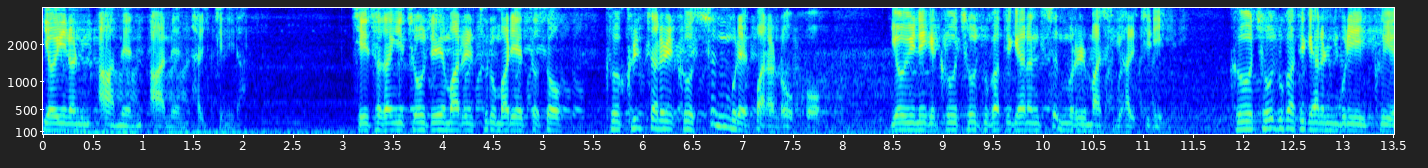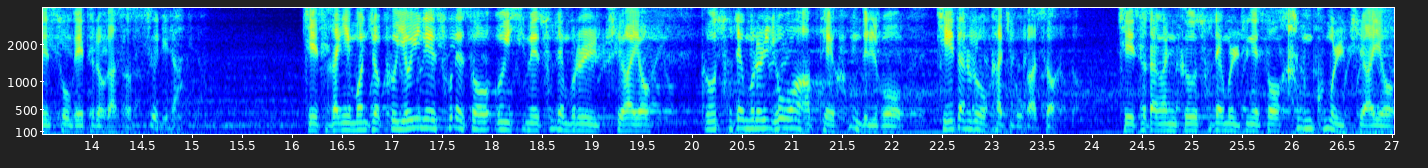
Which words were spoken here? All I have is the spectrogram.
여인은 아멘 아멘 할지니라 제사장이 저주의 말을 두루마리에 써서 그 글자를 그 쓴물에 빨아놓고 여인에게 그 저주가 되게 하는 쓴물을 마시게 할지니 그 저주가 되게 하는 물이 그의 속에 들어가서 쓰리라. 제사장이 먼저 그 여인의 손에서 의심의 소재물을 취하여 그 소재물을 여호와 앞에 흔들고 제단으로 가지고 가서 제사장은 그 소재물 중에서 한 쿰을 취하여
